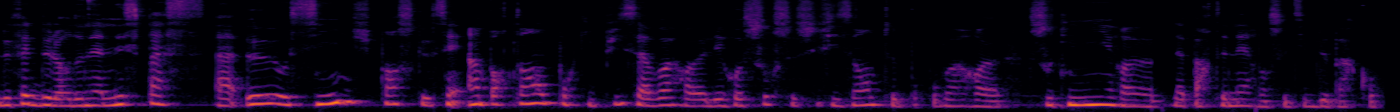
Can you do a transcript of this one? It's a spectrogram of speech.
le fait de leur donner un espace à eux aussi, je pense que c'est important pour qu'ils puissent avoir euh, les ressources suffisantes pour pouvoir euh, soutenir euh, la partenaire dans ce type de parcours.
